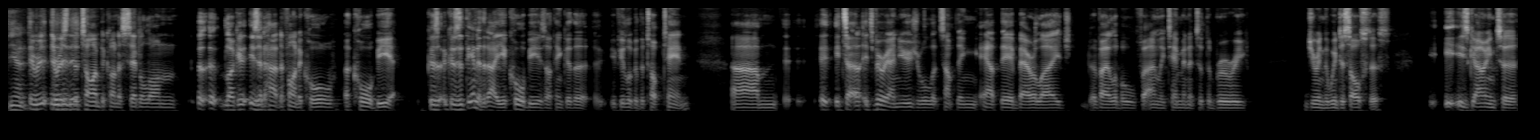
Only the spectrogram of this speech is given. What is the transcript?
you know There, is, there the- the time to kind of settle on. uh, uh, Like, is it hard to find a core a core beer? because Because at the end of the day, your core beers, I think, are the if you look at the top ten, um, it, it's uh, it's very unusual that something out there barrel aged, available for only ten minutes at the brewery during the winter solstice, is going to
